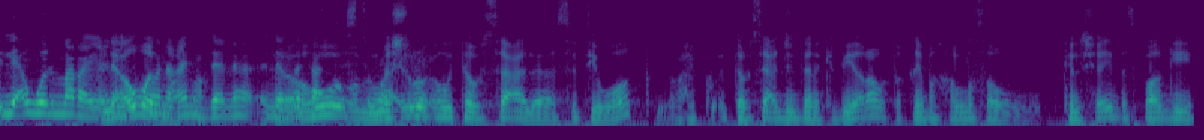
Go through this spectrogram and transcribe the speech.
لأول مرة يعني لأول يكون مرة. عندنا نباتات هو استوائية. المشروع هو توسعة لسيتي ووك راح يكون توسعة جدا كبيرة وتقريبا خلصوا كل شيء بس باقي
